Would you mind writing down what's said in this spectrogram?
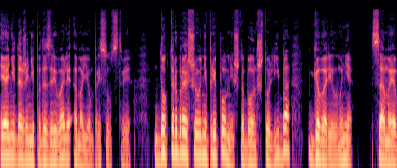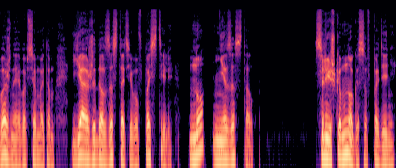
и они даже не подозревали о моем присутствии. Доктор Брэдшоу не припомнит, чтобы он что-либо говорил мне. Самое важное во всем этом, я ожидал застать его в постели, но не застал. Слишком много совпадений.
